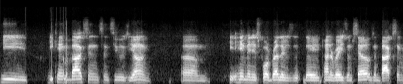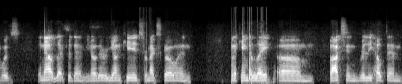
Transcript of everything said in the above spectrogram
he he came to boxing since he was young. Um, he, him and his four brothers they kind of raised themselves, and boxing was an outlet for them. You know, they were young kids from Mexico, and when they came to LA, um, boxing really helped them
